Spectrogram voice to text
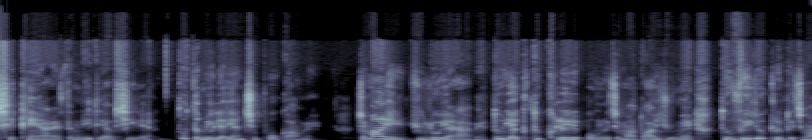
ချစ်ခင်ရတဲ့သမီးတစ်ယောက်ရှိတယ်သူ့သမီးလည်းအရင်ချစ်ဖို့ကောင်းတယ် ကျမယူလို့ရတာပဲသူ့ရဲ့သူ့ကလေးပုံလေးကျမသွားယူမယ်သူ့ဗီဒီယိုကလစ်တွေကျမ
